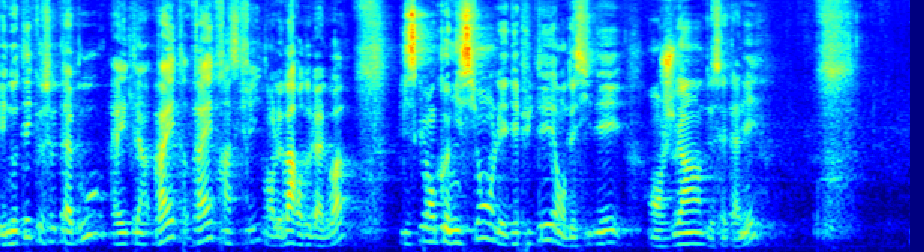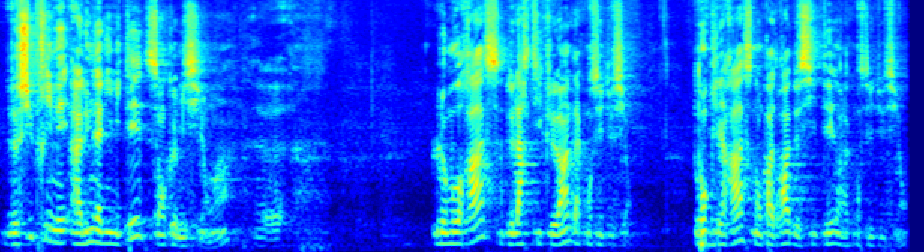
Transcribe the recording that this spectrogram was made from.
Et notez que ce tabou va, être, inscrit dans le marbre de la loi, puisque en commission, les députés ont décidé en juin de cette année de supprimer à l'unanimité, sans commission, hein, euh, le mot race de l'article 1 de la Constitution. Donc les races n'ont pas droit de citer dans la Constitution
